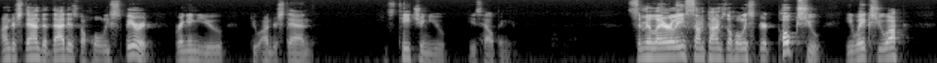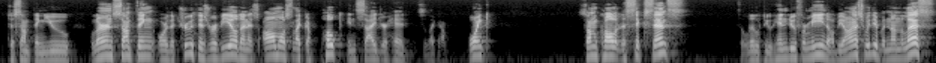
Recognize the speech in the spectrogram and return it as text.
understand that that is the Holy Spirit bringing you to understand. He's teaching you, He's helping you. Similarly, sometimes the Holy Spirit pokes you. He wakes you up to something. You learn something, or the truth is revealed, and it's almost like a poke inside your head. It's like a boink. Some call it the sixth sense. It's a little too Hindu for me, and I'll be honest with you, but nonetheless,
